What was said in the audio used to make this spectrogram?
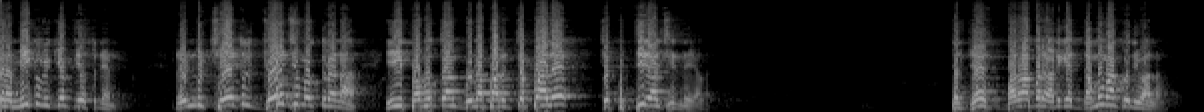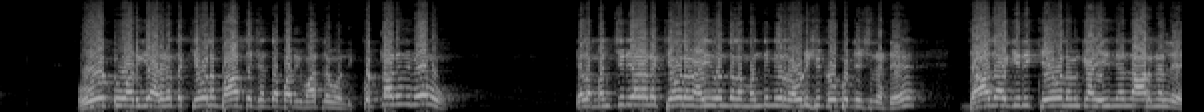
ఇలా మీకు విజ్ఞప్తి చేస్తున్నాను. రెండు చేతులు జోడించి మొక్కుతున్నా ఈ ప్రభుత్వం గుణపాఠం చెప్పాలి చెప్పి తీరాల్సిందే ఇలా బరాబర్ అడిగే దమ్ము మాకుంది వాళ్ళ ఓటు అడిగే అర్హత కేవలం భారతీయ జనతా పార్టీకి మాత్రమే ఉంది. కొట్లాడింది మేము. ఇలా మంచిర్యాల కేవలం ఐదు వందల మంది మీరు రౌడీ షీట్లు ఓపెన్ చేసినట్టే దాదాగిరి కేవలం ఇంకా ఐదు నెలలు ఆరు నెలలే.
